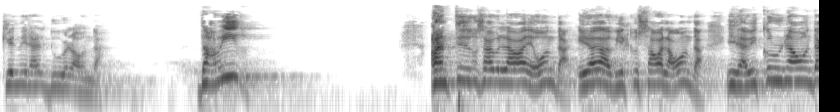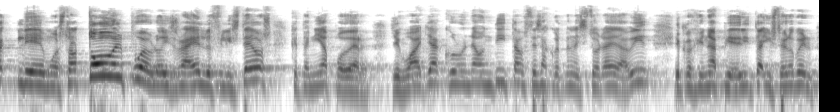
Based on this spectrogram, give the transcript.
¿Quién era el duro de la onda? David. Antes no se hablaba de onda, era David que usaba la onda. Y David con una onda le demostró a todo el pueblo de Israel, los filisteos, que tenía poder. Llegó allá con una ondita, ustedes se acuerdan la historia de David, y cogió una piedrita, y ustedes no ven,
